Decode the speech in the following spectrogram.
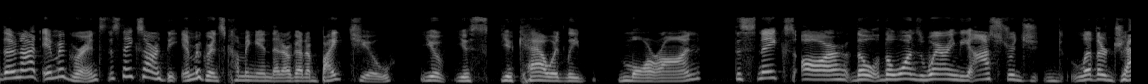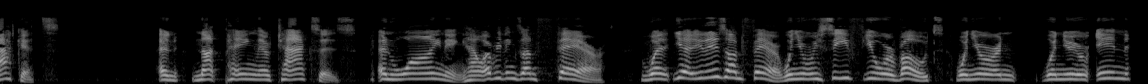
They're not immigrants. The snakes aren't the immigrants coming in that are gonna bite you. You you you cowardly moron. The snakes are the the ones wearing the ostrich leather jackets and not paying their taxes and whining how everything's unfair. When yeah, it is unfair when you receive fewer votes, when you're in when you're in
